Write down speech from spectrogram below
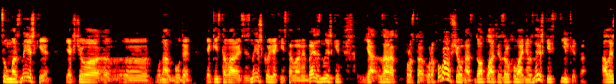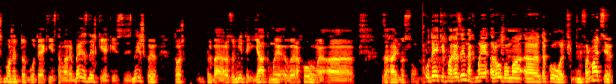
сума знижки, якщо е, е, у нас буде якісь товари зі знижкою, якісь товари без знижки. Я зараз просто урахував, що у нас до оплати з урахуванням знижки стільки-то. Але ж можуть тут бути якісь товари без знижки, якісь зі знижкою. Тож треба розуміти, як ми вираховуємо е, загальну суму. У деяких магазинах ми робимо е, таку от інформацію,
